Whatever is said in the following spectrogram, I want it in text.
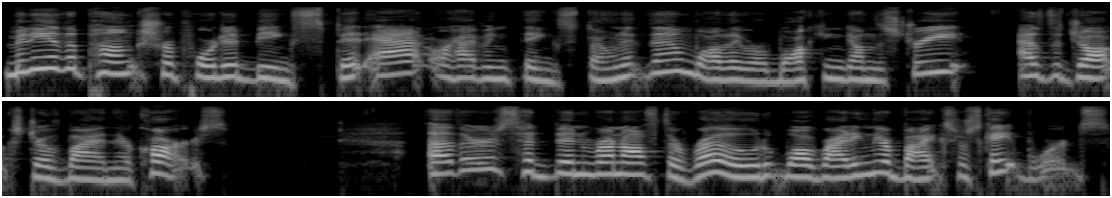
Many of the punks reported being spit at or having things thrown at them while they were walking down the street as the jocks drove by in their cars. Others had been run off the road while riding their bikes or skateboards.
